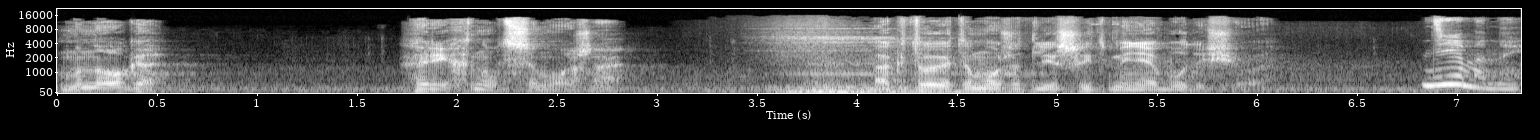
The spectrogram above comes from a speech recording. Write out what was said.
Много? Рехнуться можно. А кто это может лишить меня будущего? Демоны.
